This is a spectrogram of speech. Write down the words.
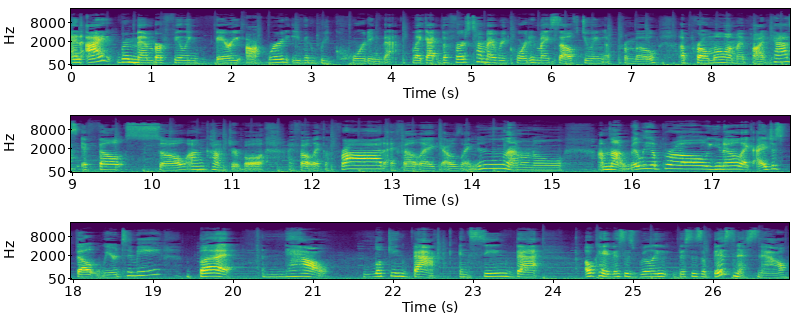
And I remember feeling very awkward even recording that. Like I, the first time I recorded myself doing a promo, a promo on my podcast, it felt so uncomfortable. I felt like a fraud. I felt like I was like, mm, I don't know, I'm not really a pro, you know, like I just felt weird to me. But now looking back and seeing that okay, this is really, this is a business now.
